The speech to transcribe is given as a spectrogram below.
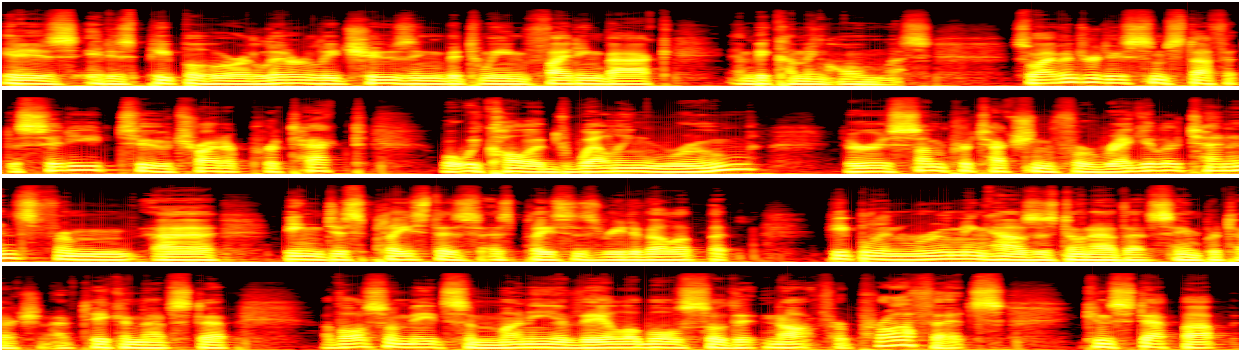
It is it is people who are literally choosing between fighting back and becoming homeless. So I've introduced some stuff at the city to try to protect what we call a dwelling room. There is some protection for regular tenants from uh, being displaced as, as places redevelop, but people in rooming houses don't have that same protection. I've taken that step. I've also made some money available so that not for profits can step up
